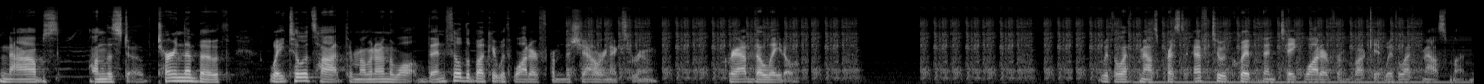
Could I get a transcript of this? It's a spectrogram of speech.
knobs on the stove. Turn them both. Wait till it's hot. Thermometer on the wall. Then fill the bucket with water from the shower next room. Grab the ladle. With the left mouse, press F to equip, then take water from bucket with left mouse button.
